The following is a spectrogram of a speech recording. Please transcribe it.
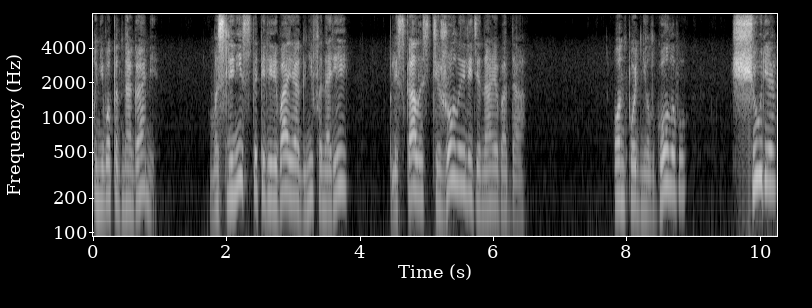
У него под ногами, маслянисто переливая огни фонарей, плескалась тяжелая ледяная вода. Он поднял голову, щуря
